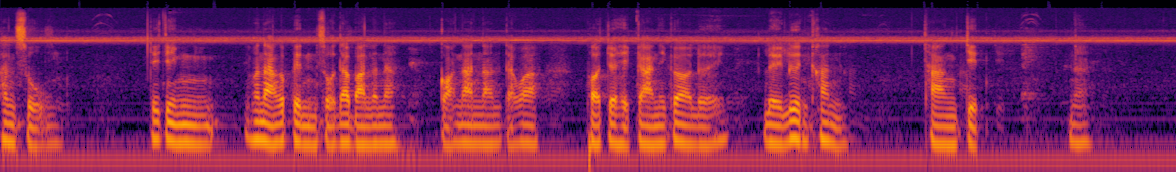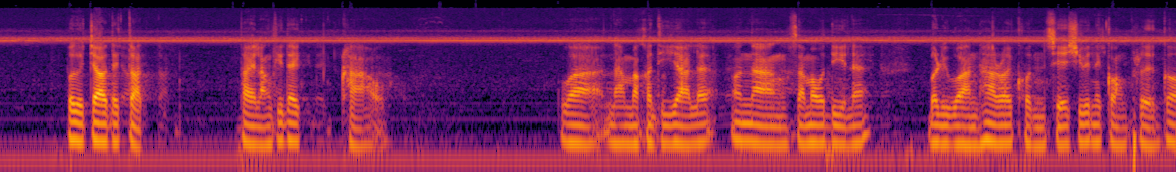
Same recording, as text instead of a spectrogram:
ขั้นสูงที่จริงพระนางก็เป็นโสดาบันแล้วนะ ก่อนนั้นนั้น แต่ว่าพอเจอเหตุการณ์นี้ก็เลยเลยเลื่อนขั้นทางจิตนะพระเจ้าได้ตรัสภายหลังที่ได้ข่าว ว่านางมาคันธียาและนางสามาวดีและบริวารห้าร้อยคนเสียชีวิตในกองเพลิงก็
